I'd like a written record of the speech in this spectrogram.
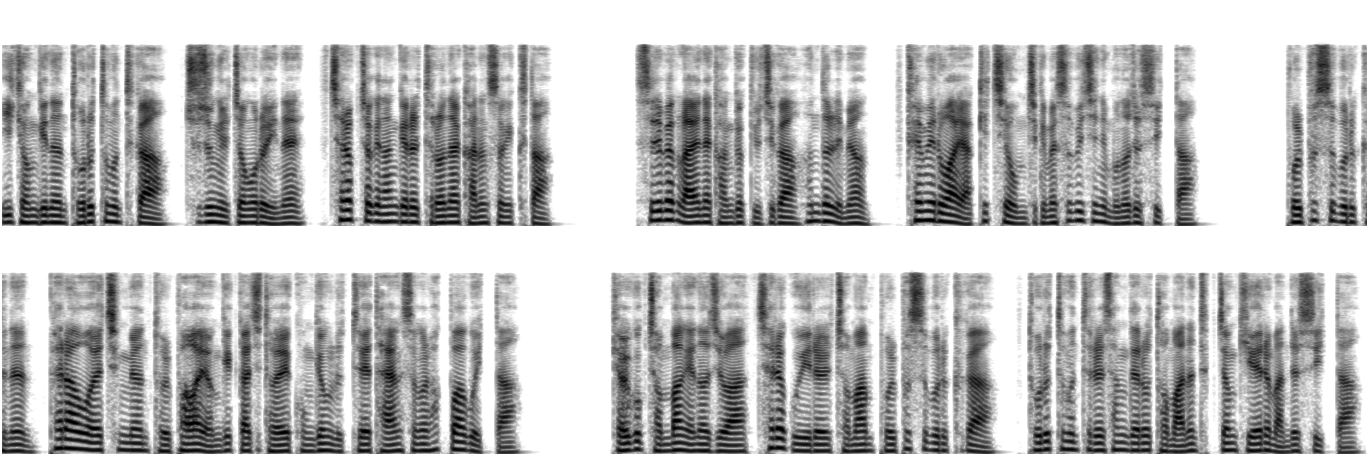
이 경기는 도르트문트가 주중 일정으로 인해 체력적인 한계를 드러낼 가능성이 크다. 슬백 라인의 간격 유지가 흔들리면 쾌미로와 야키치의 움직임에 수비진이 무너질 수 있다. 볼프스부르크는 페라우어의 측면 돌파와 연계까지 더해 공격 루트의 다양성을 확보하고 있다. 결국 전방 에너지와 체력 우위를 점한 볼프스부르크가 도르트문트를 상대로 더 많은 득점 기회를 만들 수 있다.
